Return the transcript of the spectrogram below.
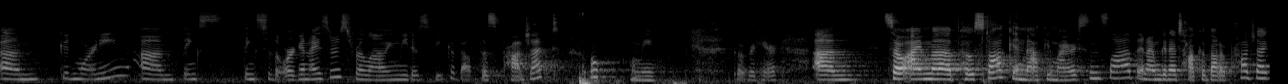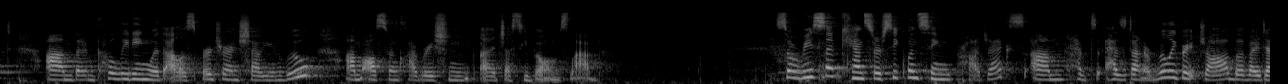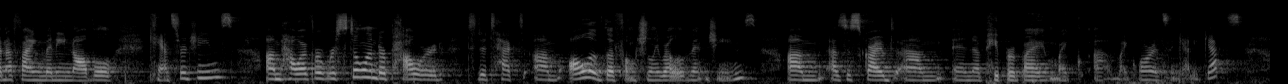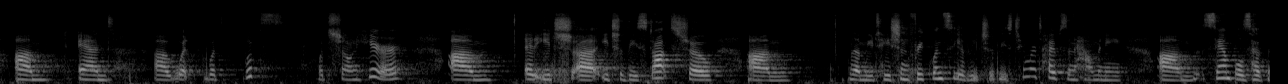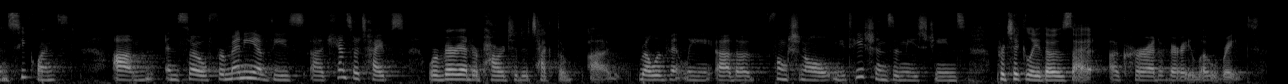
Um, good morning. Um, thanks, thanks to the organizers for allowing me to speak about this project. Oh, let me go over here. Um, so I'm a postdoc in Matthew Meyerson's lab, and I'm going to talk about a project um, that I'm co-leading with Alice Berger and Xiaoyun Wu, um, also in collaboration with uh, Jesse Boehm's lab. So recent cancer sequencing projects um, have has done a really great job of identifying many novel cancer genes. Um, however, we're still underpowered to detect um, all of the functionally relevant genes, um, as described um, in a paper by Mike, uh, Mike Lawrence and Gadi Getz. Um, and uh, what, what, whoops, what's shown here at each, uh, each of these dots show the mutation frequency of each of these tumor types and how many um, samples have been sequenced. Um, and so for many of these uh, cancer types, we're very underpowered to detect the uh, relevantly, uh, the functional mutations in these genes, particularly those that occur at a very low rate.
